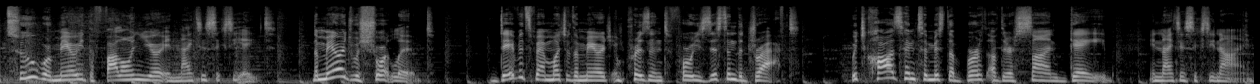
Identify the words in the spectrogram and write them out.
two were married the following year in 1968. The marriage was short lived. David spent much of the marriage imprisoned for resisting the draft, which caused him to miss the birth of their son, Gabe, in 1969.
